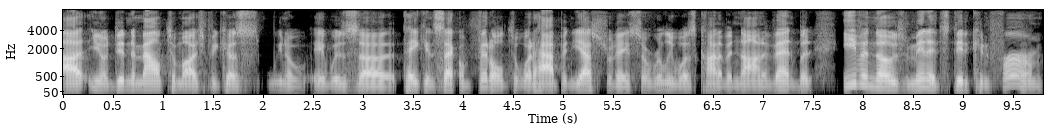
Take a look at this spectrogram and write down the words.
uh, you know, didn't amount to much because you know it was uh, taken second fiddle to what happened yesterday, so really was kind of a non-event. But even those minutes did confirm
